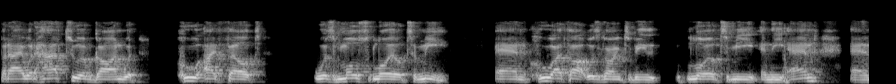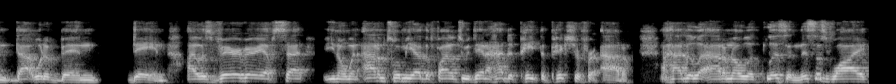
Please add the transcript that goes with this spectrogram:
but I would have to have gone with who I felt was most loyal to me and who I thought was going to be loyal to me in the end. And that would have been Dane. I was very, very upset. You know, when Adam told me he had the final two with Dane, I had to paint the picture for Adam. I had to let Adam know, listen, this is why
